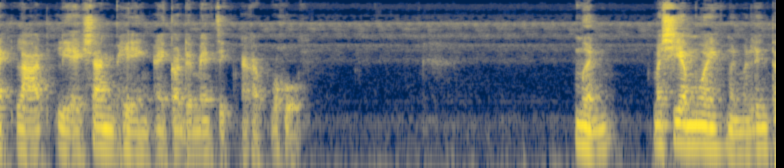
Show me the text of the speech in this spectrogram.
at last reaction เพลง I got the magic นะครับโอ้โห เหมือนมาเชียร์มวยเหมือนมาเล่นต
